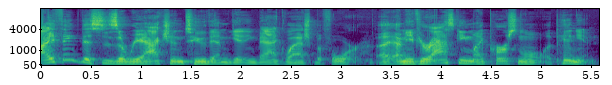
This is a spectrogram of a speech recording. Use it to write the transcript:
I think this is a reaction to them getting backlash before. I, I mean, if you're asking my personal opinion,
